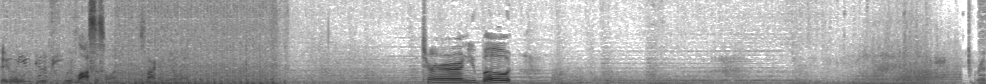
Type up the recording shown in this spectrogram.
Dude, we've, we've lost this one. It's not going to be a win. Turn, you boat. Rip.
